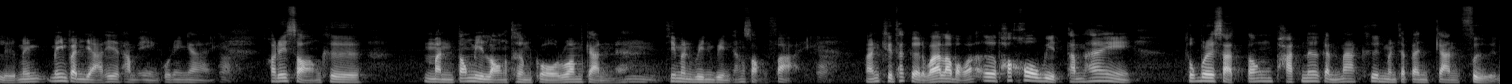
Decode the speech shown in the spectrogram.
หรือไม่ไม่มีปัญญาที่จะทำเองพูดง่ายๆข้อที่สองคือมันต้องมี long term goal ร่วมกันนะที่มัน win-win ทั้งสองฝ่ายนั้นคือถ้าเกิดว่าเราบอกว่าเออเพราะโควิดทำให้ ทุกบริษัทต้อง partner กันมากขึ้น มันจะเป็นการฝืน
